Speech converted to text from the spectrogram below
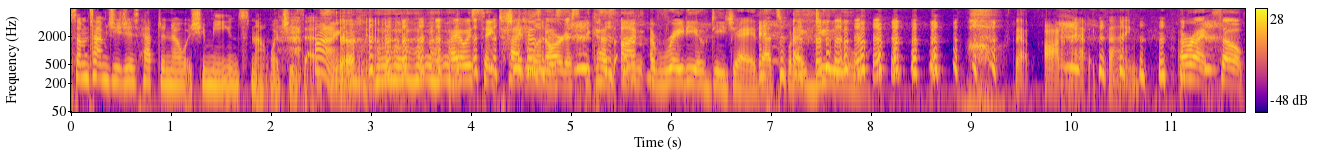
Sometimes you just have to know what she means, not what she says. Right. I always say title and artist because I'm a radio DJ. That's what I do. Oh, that automatic thing. All right, so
